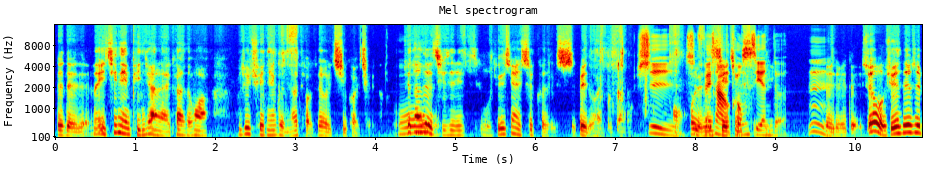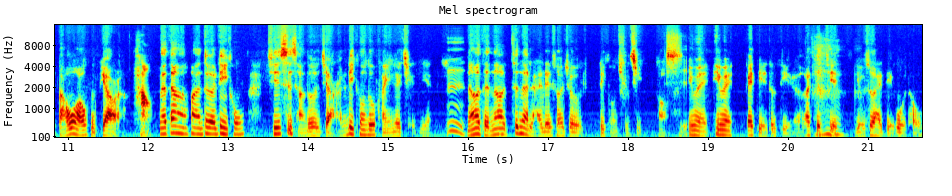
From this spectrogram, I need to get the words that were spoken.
对对对，那以今年评价来看的话，我觉得全年可能要挑战个七块钱，哦，所以它这个其实，我觉得现在是可能十倍都还不到，是，或者是非常有空间的。嗯，对对对，所以我觉得就是把握好股票了。好，那当然的话，这个利空其实市场都是这样，利空都反映在前面。嗯，然后等到真的来的时候，就利空出尽。哦，是，因为因为该跌都跌了，而且跌有时候还跌过头。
